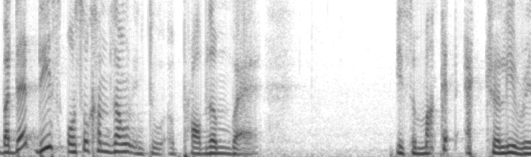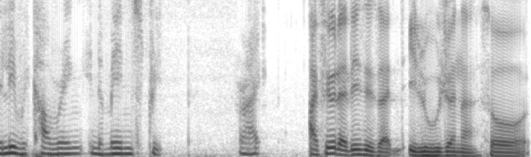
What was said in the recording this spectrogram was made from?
but then this also comes down into a problem where is the market actually really recovering in the main street, right? I feel that this is an illusion. Uh. So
